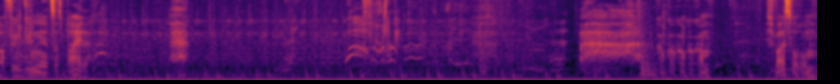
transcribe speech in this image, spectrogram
Auf wen ging denn jetzt das Beil? Hä? Ich weiß warum.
